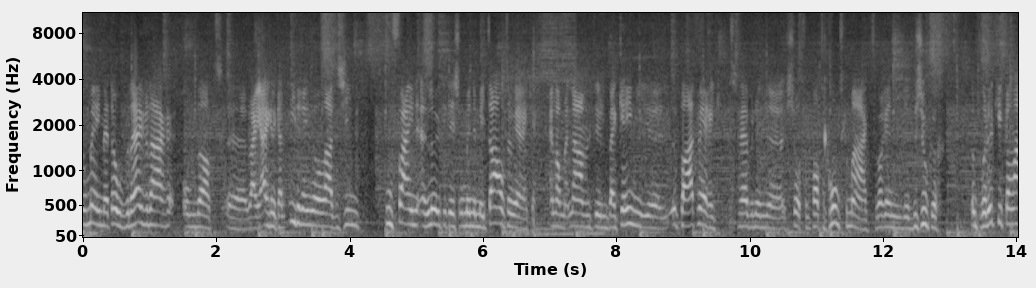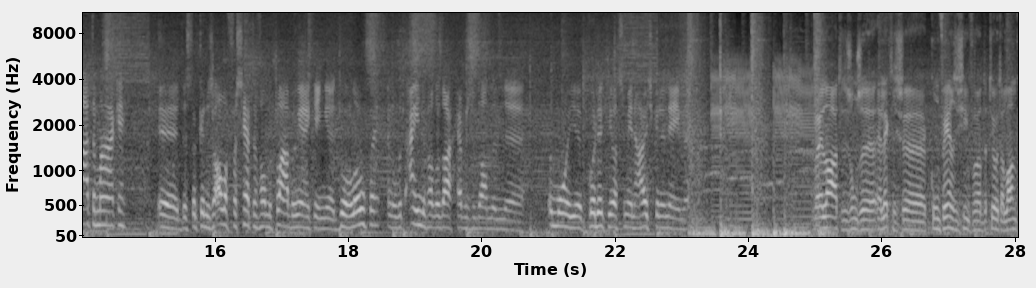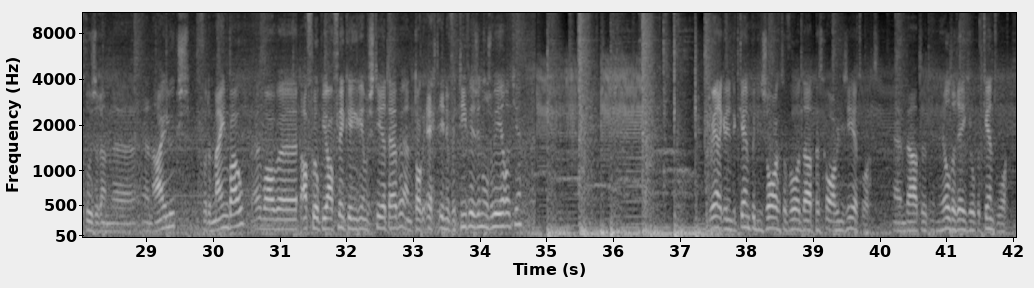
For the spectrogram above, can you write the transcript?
doen mee met Open Bedrijvendagen omdat uh, wij eigenlijk aan iedereen willen laten zien hoe fijn en leuk het is om in de metaal te werken. En dan met name natuurlijk bij Kemi uh, het plaatwerk. We hebben een uh, soort van plattegrond gemaakt waarin de bezoeker een productje kan laten maken. dus dan kunnen ze alle facetten van de plaatbewerking doorlopen. En op het einde van de dag hebben ze dan een, een mooi productje dat ze mee naar huis kunnen nemen. Wij laten dus onze elektrische conversie zien voor de Toyota Land Cruiser en, uh, en Hilux. Voor de mijnbouw, hè, waar we het afgelopen jaar flink in geïnvesteerd hebben en toch echt innovatief is in ons wereldje. Werken in de camper die zorgt ervoor dat het georganiseerd wordt en dat het in heel de regio bekend wordt.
